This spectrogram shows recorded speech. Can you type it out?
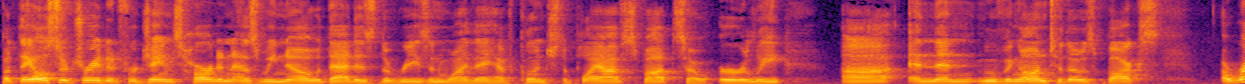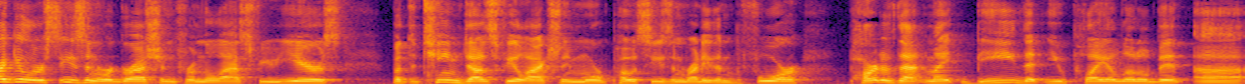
But they also traded for James Harden as we know that is the reason why they have clinched the playoff spot so early. Uh, and then moving on to those Bucks, a regular season regression from the last few years, but the team does feel actually more postseason ready than before. Part of that might be that you play a little bit, uh,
